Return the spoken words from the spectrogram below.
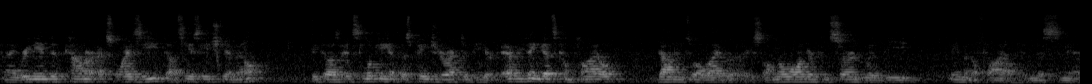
and I renamed it counter xyz.cshtml because it's looking at this page directive here. Everything gets compiled down into a library, so I'm no longer concerned with the name of the file in this scenario.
